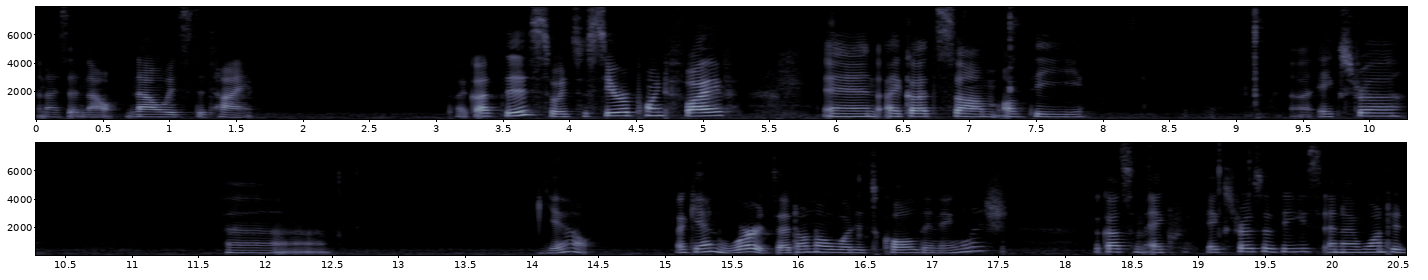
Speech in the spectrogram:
and I said now now it's the time. So I got this, so it's a 0.5 and I got some of the uh, extra uh, yeah again words I don't know what it's called in English I got some ex extras of these and I wanted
